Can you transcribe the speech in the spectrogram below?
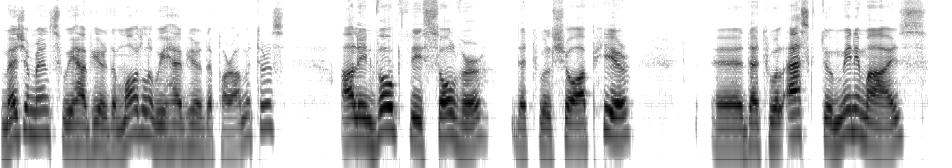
measurements, we have here the model, we have here the parameters. I'll invoke the solver that will show up here uh, that will ask to minimize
